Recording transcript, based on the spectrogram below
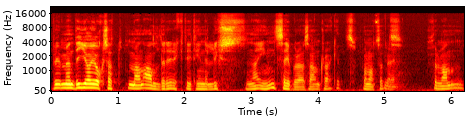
men det gör ju också att man aldrig riktigt hinner lyssna in sig på det här soundtracket på något sätt. Nej. För man...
